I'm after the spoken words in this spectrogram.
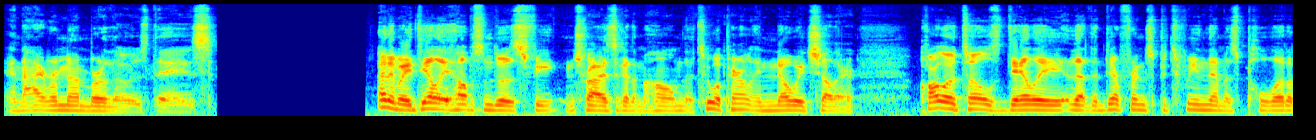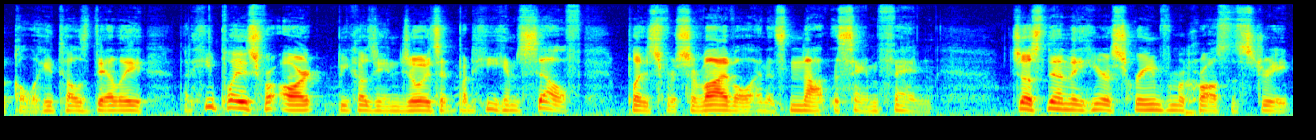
and I remember those days. Anyway, Daly helps him to his feet and tries to get him home. The two apparently know each other. Carlo tells Daly that the difference between them is political. He tells Daly that he plays for art because he enjoys it, but he himself plays for survival, and it's not the same thing. Just then, they hear a scream from across the street.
